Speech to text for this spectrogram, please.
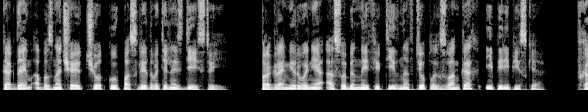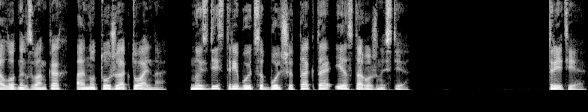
когда им обозначают четкую последовательность действий. Программирование особенно эффективно в теплых звонках и переписке. В холодных звонках оно тоже актуально, но здесь требуется больше такта и осторожности. Третье.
